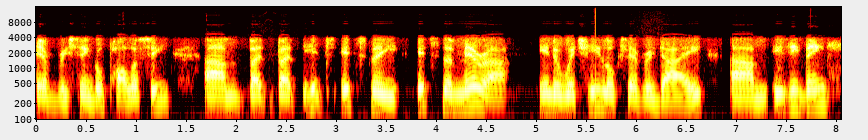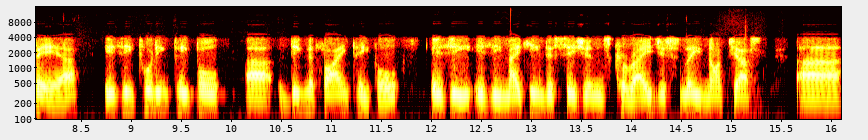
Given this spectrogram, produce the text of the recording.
every single policy, um, but but it's it's the it's the mirror into which he looks every day. Um, is he being fair? Is he putting people, uh, dignifying people? Is he is he making decisions courageously, not just uh,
